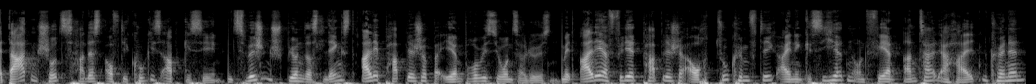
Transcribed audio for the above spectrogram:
der Datenschutz hat es auf die Cookies abgesehen. Inzwischen spüren das längst alle Publisher bei ihren Provisionserlösen. Damit alle Affiliate Publisher auch zukünftig einen gesicherten und fairen Anteil erhalten können,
